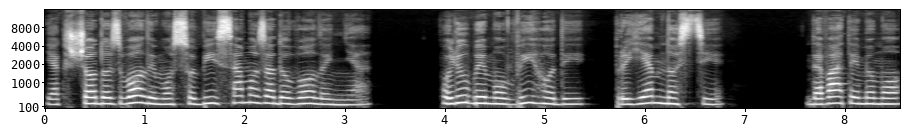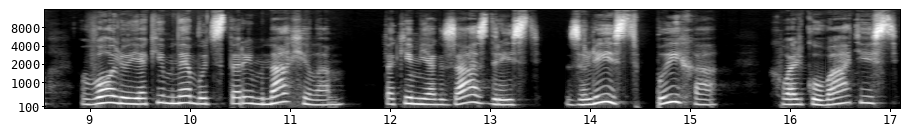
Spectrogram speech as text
якщо дозволимо собі самозадоволення, полюбимо вигоди, приємності, даватимемо волю яким-небудь старим нахилам, таким як заздрість, злість, пиха, хвалькуватість,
